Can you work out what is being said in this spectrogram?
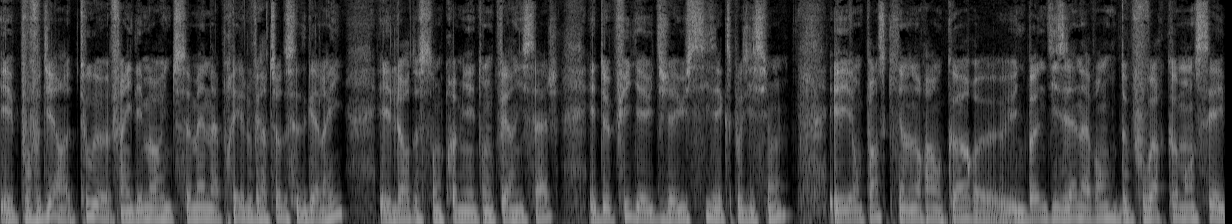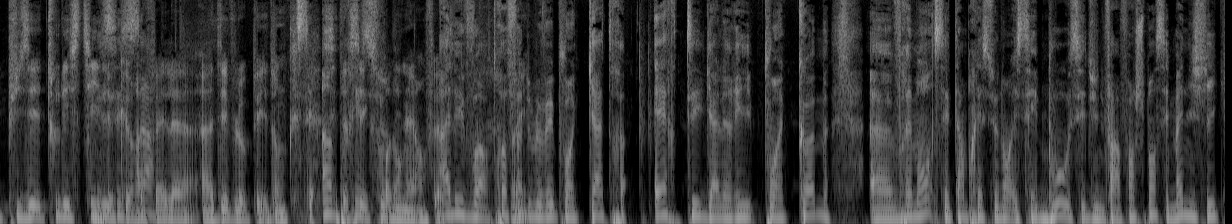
Et pour vous dire tout, enfin il est mort une semaine après l'ouverture de cette galerie et lors de son premier donc vernissage. Et depuis il y a eu déjà eu six expositions et on pense qu'il y en aura encore euh, une bonne dizaine avant de pouvoir commencer à épuiser tous les styles que ça. Raphaël a, a développés. Donc C'est assez extraordinaire en fait. Allez voir www.4rtgalerie.com. Euh, vraiment, c'est impressionnant et c'est beau. C'est d'une, enfin, franchement, c'est magnifique.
